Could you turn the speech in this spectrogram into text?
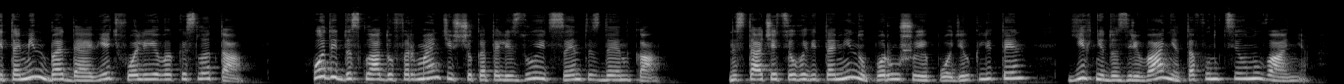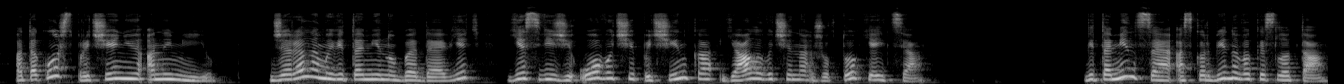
Вітамін В9 фолієва кислота входить до складу ферментів, що каталізують синтез ДНК. Нестача цього вітаміну порушує поділ клітин, їхнє дозрівання та функціонування, а також спричинює анемію. Джерелами вітаміну В9 є свіжі овочі, печінка, яловичина, жовток яйця. Вітамін С аскорбінова кислота.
